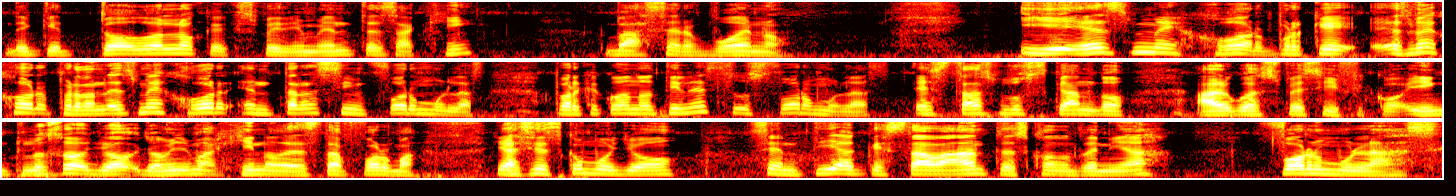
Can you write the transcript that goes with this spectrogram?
de que todo lo que experimentes aquí va a ser bueno. Y es mejor, porque es mejor, perdón, es mejor entrar sin fórmulas, porque cuando tienes tus fórmulas estás buscando algo específico. Incluso yo, yo me imagino de esta forma, y así es como yo sentía que estaba antes, cuando tenía fórmulas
